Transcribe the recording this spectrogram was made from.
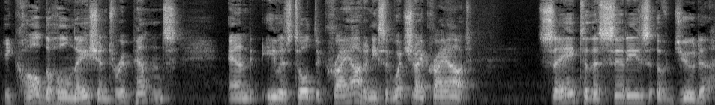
He called the whole nation to repentance, and he was told to cry out. And he said, What should I cry out? Say to the cities of Judah,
